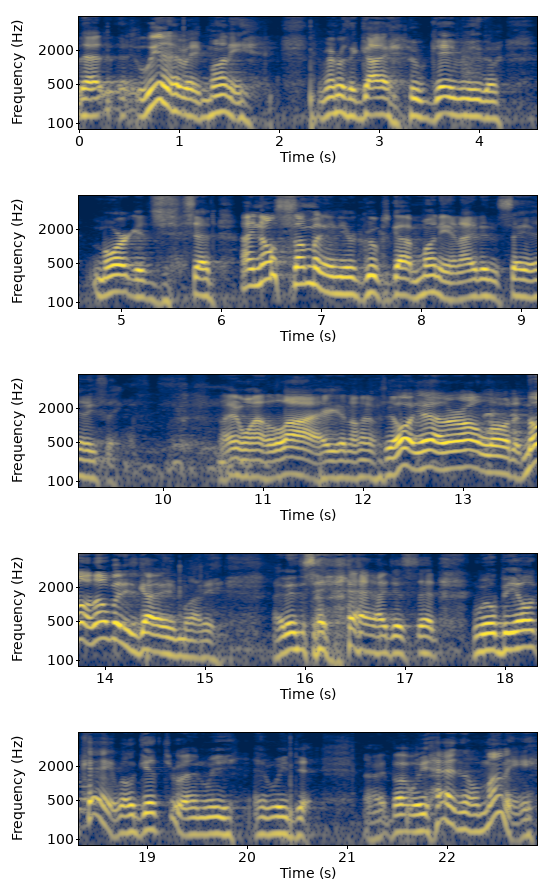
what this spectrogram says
that we didn't have any money. Remember the guy who gave me the mortgage said, I know somebody in your group's got money, and I didn't say anything. I didn't want to lie, you know. I said, oh, yeah, they're all loaded. No, nobody's got any money. I didn't say that. I just said, we'll be okay. We'll get through. And we, and we did. All right, but we had no money,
